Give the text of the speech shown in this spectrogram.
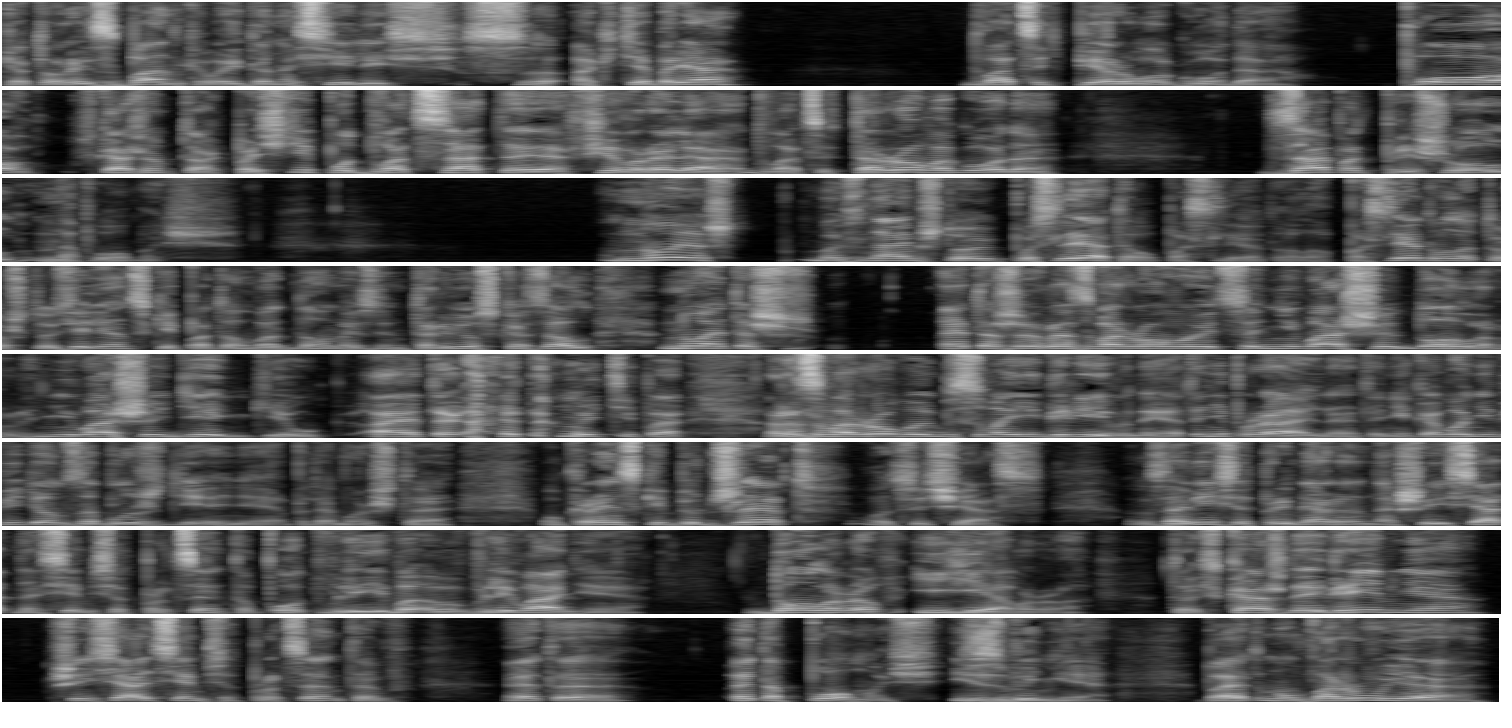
которые с Банковой доносились с октября 2021 года по, скажем так, почти по 20 февраля 2022 года Запад пришел на помощь. Ну и мы знаем, что после этого последовало. Последовало то, что Зеленский потом в одном из интервью сказал, ну это ж это же разворовываются не ваши доллары, не ваши деньги, а это, это мы типа разворовываем свои гривны. Это неправильно, это никого не ведет в заблуждение, потому что украинский бюджет вот сейчас зависит примерно на 60-70% от вливания долларов и евро. То есть каждая гривня 60-70% это, это помощь извне. Поэтому воруя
